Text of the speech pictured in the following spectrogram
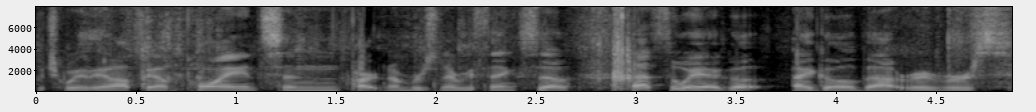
which way they op-amp points and part numbers and everything. So that's the way I go, I go about reverse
